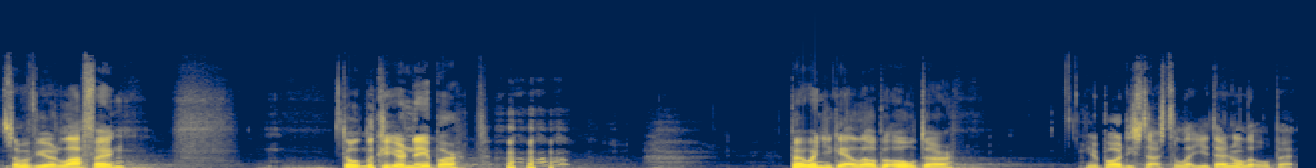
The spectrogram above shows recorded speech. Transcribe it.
some of you are laughing. Don't look at your neighbor. but when you get a little bit older, your body starts to let you down a little bit.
